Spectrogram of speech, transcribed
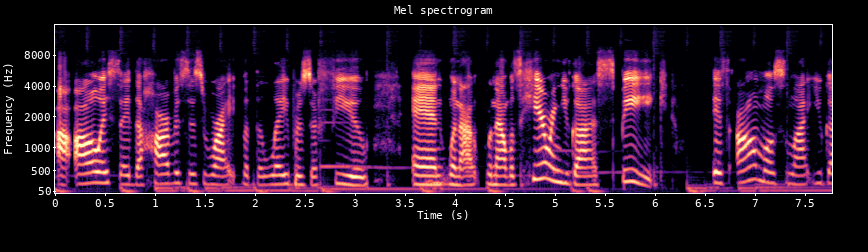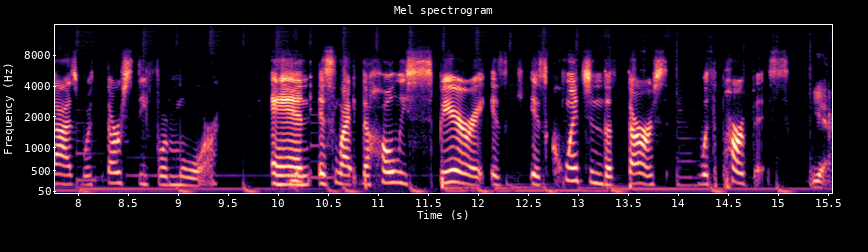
i always say the harvest is right but the labors are few. And when i when i was hearing you guys speak it's almost like you guys were thirsty for more. And yeah. it's like the holy spirit is is quenching the thirst with purpose. Yeah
